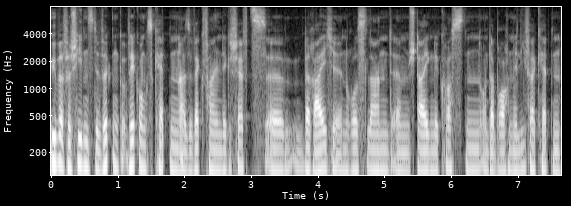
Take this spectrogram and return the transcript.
über verschiedenste Wirken Wirkungsketten, also wegfallende Geschäftsbereiche äh, in Russland, ähm, steigende Kosten, unterbrochene Lieferketten.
